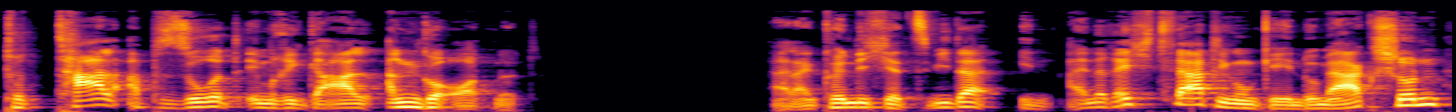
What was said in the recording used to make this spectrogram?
total absurd im Regal angeordnet. Ja, dann könnte ich jetzt wieder in eine Rechtfertigung gehen. Du merkst schon,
